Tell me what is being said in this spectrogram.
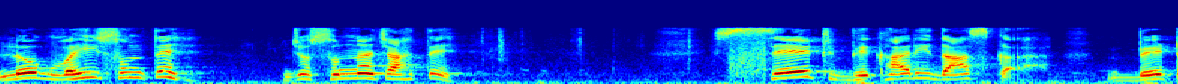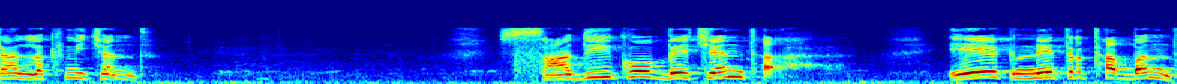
लोग वही सुनते हैं, जो सुनना चाहते हैं। सेठ भिखारी दास का बेटा लक्ष्मी चंद शादी को बेचैन था। एक नेत्र था बंद।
